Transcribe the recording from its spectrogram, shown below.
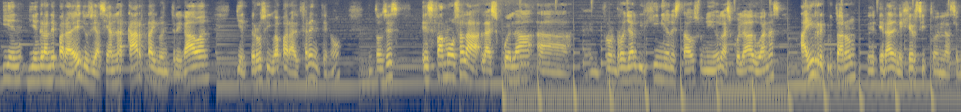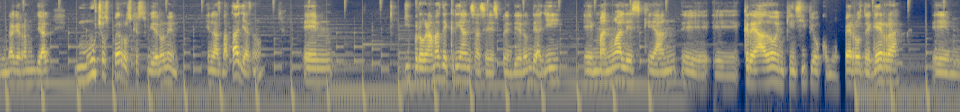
bien, bien grande para ellos y hacían la carta y lo entregaban y el perro se iba para el frente, ¿no? Entonces, es famosa la, la escuela uh, en Front Royal, Virginia, en Estados Unidos, la escuela de aduanas. Ahí reclutaron, eh, era del ejército en la Segunda Guerra Mundial, muchos perros que estuvieron en, en las batallas, ¿no? Eh, y programas de crianza se desprendieron de allí, eh, manuales que han eh, creado en principio como perros de guerra, em,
